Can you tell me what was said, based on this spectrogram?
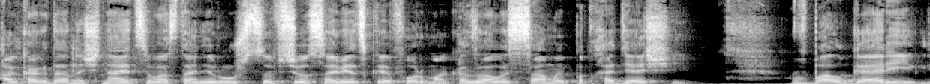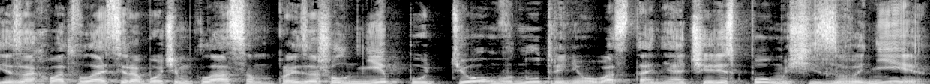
а когда начинается восстание, рушится все, советская форма оказалась самой подходящей. В Болгарии, где захват власти рабочим классом произошел не путем внутреннего восстания, а через помощь извне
